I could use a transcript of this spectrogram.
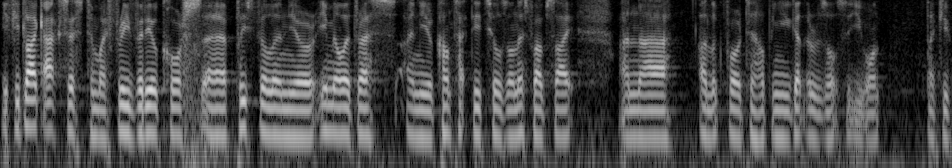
If you'd like access to my free video course, uh, please fill in your email address and your contact details on this website and uh, I look forward to helping you get the results that you want. Thank you.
